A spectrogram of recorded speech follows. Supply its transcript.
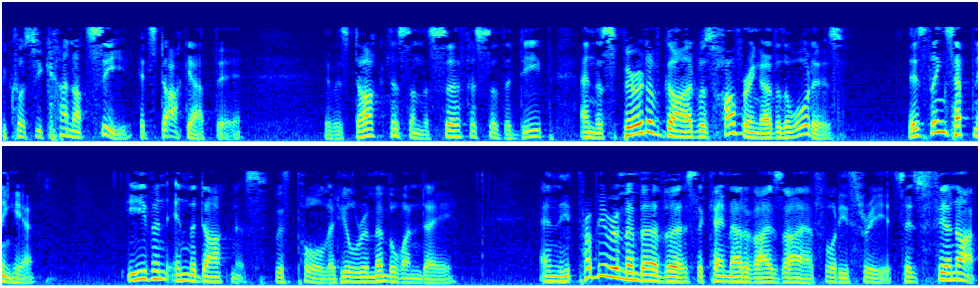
because you cannot see. It's dark out there. There was darkness on the surface of the deep, and the Spirit of God was hovering over the waters. There's things happening here, even in the darkness with Paul that he'll remember one day. And he probably remember a verse that came out of Isaiah 43. It says, Fear not,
